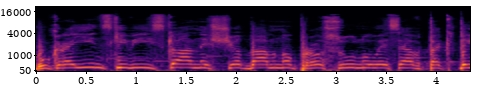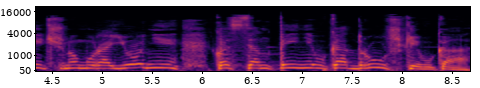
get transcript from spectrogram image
Українські війська нещодавно просунулися в тактичному районі Костянтинівка-Дружківка.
